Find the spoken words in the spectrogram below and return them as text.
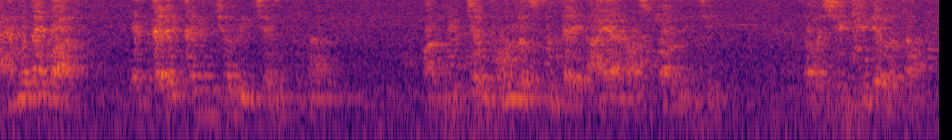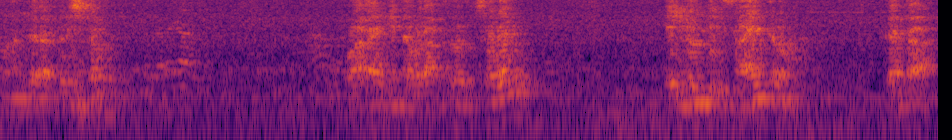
అహ్మదాబాద్ ఎక్కడెక్కడి నుంచో చేస్తున్నారు మనకు ఇచ్చే భూములు వస్తుంటాయి. ఆయా రాష్ట్రాల నుంచి. చాలా శక్తి దేవత మనందరి అదృష్టం. వారాహి నవరాత్రోత్సవం. ఎల్లుండి సాయంత్రం గత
